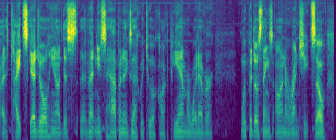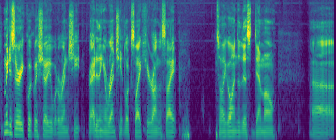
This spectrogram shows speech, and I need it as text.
a, tight schedule. You know, this event needs to happen at exactly 2 o'clock p.m. or whatever. We put those things on a run sheet. So let me just very quickly show you what a run sheet, editing a run sheet looks like here on the site. So I go into this demo uh,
